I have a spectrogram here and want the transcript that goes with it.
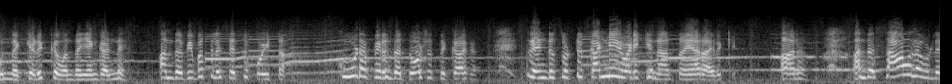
உன்னை கெடுக்க வந்த எங்க அண்ணன் அந்த விபத்துல செத்து போயிட்டான். கூட பிறந்த தோஷத்துக்காக ரெண்டு சொட்டு கண்ணீர் வடிக்க நான் தயாரா இருக்கேன். ஆனா அந்த சாவுல உள்ள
